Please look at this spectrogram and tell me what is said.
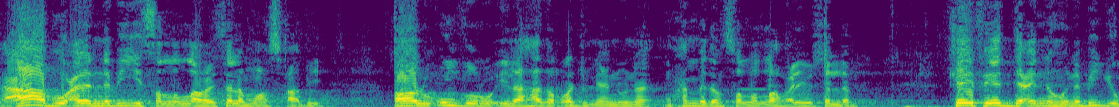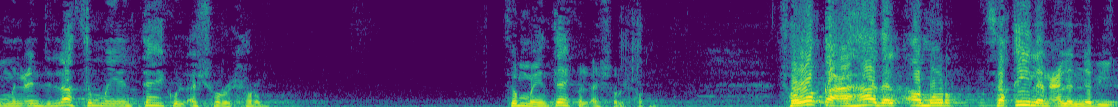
عابوا على النبي صلى الله عليه وسلم وأصحابه. قالوا انظروا إلى هذا الرجل يعني محمدا صلى الله عليه وسلم. كيف يدعي أنه نبي من عند الله ثم ينتهك الأشهر الحرم؟ ثم ينتهك الأشهر الحرم. فوقع هذا الأمر ثقيلا على النبي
